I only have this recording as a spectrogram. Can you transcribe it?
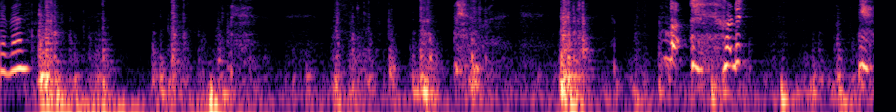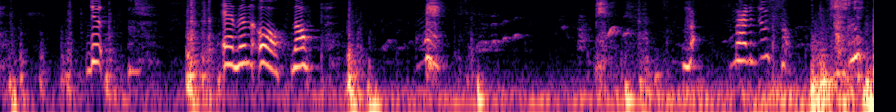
Even. Hva har du Du Even, åpne opp. Hva, hva er det du sa? Slutt!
